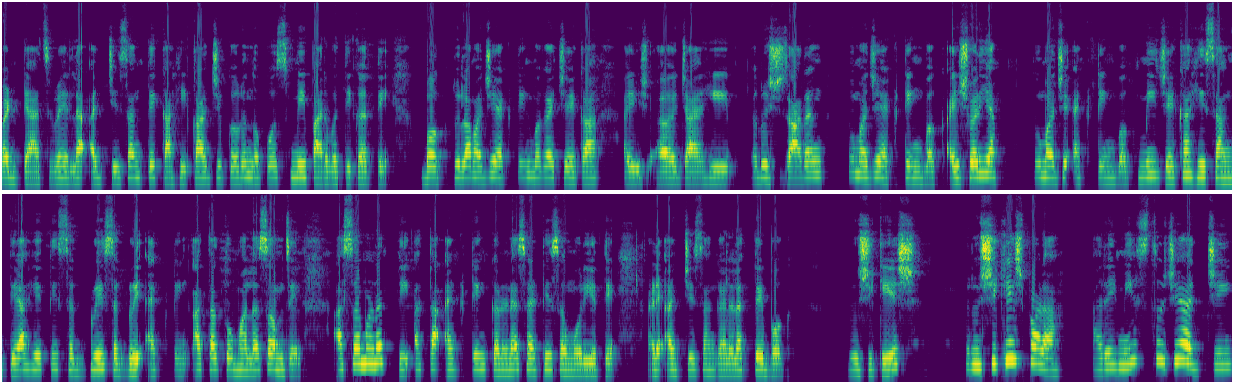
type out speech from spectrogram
पण त्याच वेळेला आजी सांगते काही काळजी करू नकोस मी पार्वती करते. बघ तुला माझी ॲक्टिंग बघायची आहे का? ऐश अ, ही ऋष सारंग तू माझी ॲक्टिंग बघ. ऐश्वर्या तू माझी ॲक्टिंग बघ. मी जे काही सांगते आहे ती सगळी सगळी ॲक्टिंग आता तुम्हाला समजेल. असं म्हणत ती आता ॲक्टिंग करण्यासाठी समोर येते आणि आजी सांगायला लागते बघ ऋषिकेश ऋषिकेश बाळा अरे मीच तुझी आजी.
